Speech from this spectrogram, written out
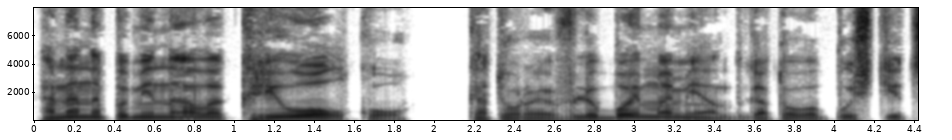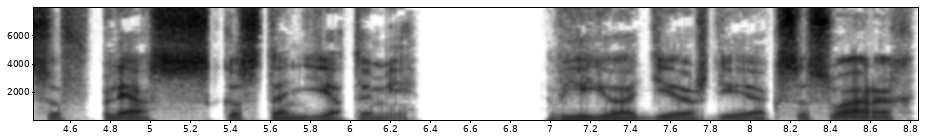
Она напоминала креолку, которая в любой момент готова пуститься в пляс с кастаньетами. В ее одежде и аксессуарах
